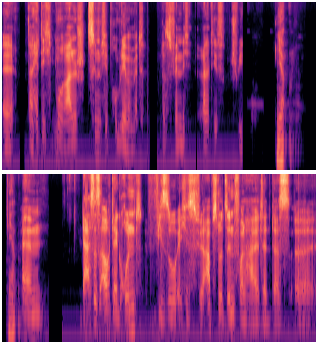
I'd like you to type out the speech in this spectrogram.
äh, dann hätte ich moralisch ziemliche Probleme mit. Das fände ich relativ schwierig. Ja. Ja. Ähm, das ist auch der Grund, wieso ich es für absolut sinnvoll halte, dass äh,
